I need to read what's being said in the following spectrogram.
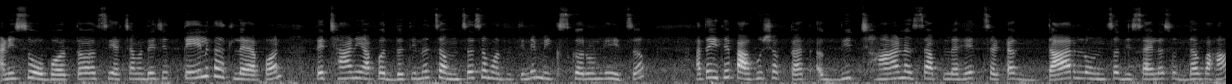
आणि सोबतच याच्यामध्ये जे तेल घातलं आहे आपण ते छान या पद्धतीनं चमचाच्या मदतीने मिक्स करून घ्यायचं. आता इथे पाहू शकतात अगदी छान असं आपलं हे चटकदार लोणचं दिसायला सुद्धा पहा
